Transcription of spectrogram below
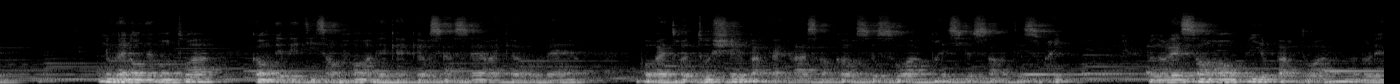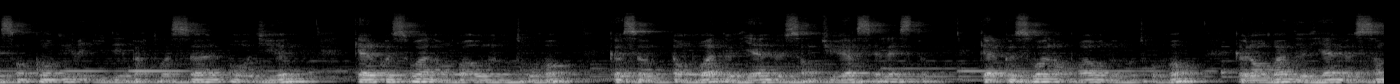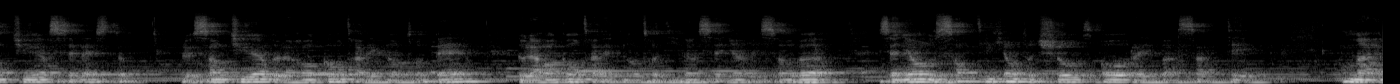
Nous venons devant toi comme des petits enfants avec un cœur sincère, un cœur ouvert, pour être touchés par ta grâce encore ce soir, précieux Saint-Esprit. Nous nous laissons remplir par toi, nous nous laissons conduire et guider par toi seul, ô Dieu, quel que soit l'endroit où nous nous trouvons, que cet endroit devienne le sanctuaire céleste. Quel que soit l'endroit où nous nous trouvons, que l'endroit devienne le sanctuaire céleste, le sanctuaire de la rencontre avec notre Père, de la rencontre avec notre divin Seigneur et Sauveur. Seigneur, nous sanctifions toutes choses, Mare.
